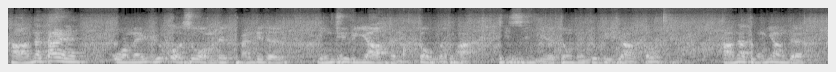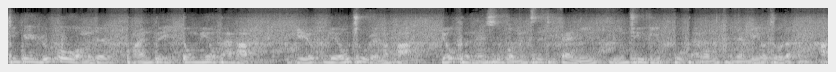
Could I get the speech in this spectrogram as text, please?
好，那当然，我们如果说我们的团队的凝聚力要很够的话，其实你的忠诚度必须要够。好，那同样的，今天如果我们的团队都没有办法留留住人的话，有可能是我们自己在凝凝聚力部分，我们可能没有做得很好。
